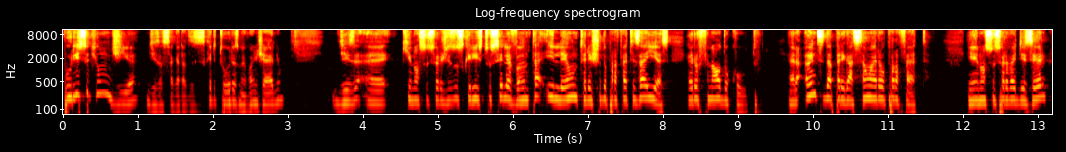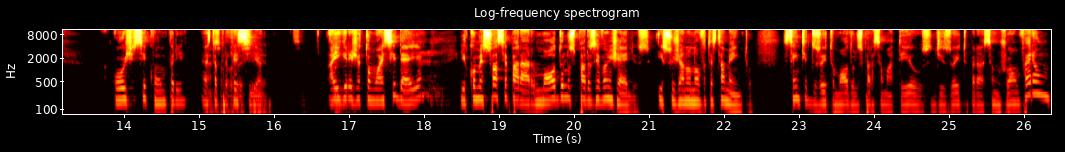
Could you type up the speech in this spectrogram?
Por isso que um dia, diz as Sagradas Escrituras no Evangelho, diz é, que nosso Senhor Jesus Cristo se levanta e lê um trecho do profeta Isaías. Era o final do culto. Era antes da pregação era o profeta. E aí nosso Senhor vai dizer: hoje se cumpre esta essa profecia. profecia. A igreja tomou essa ideia e começou a separar módulos para os evangelhos. Isso já no Novo Testamento. 118 módulos para São Mateus, 18 para São João. Foram,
